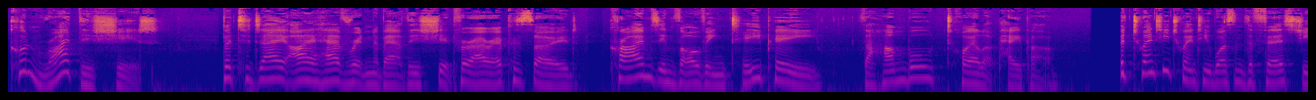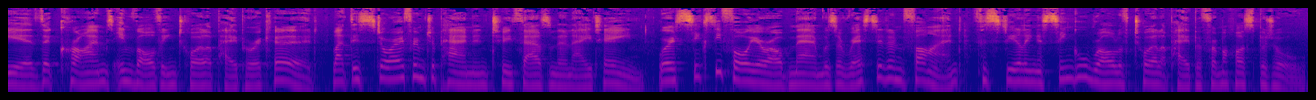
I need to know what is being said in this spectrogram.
Couldn't write this shit. But today I have written about this shit for our episode crimes involving TP, the humble toilet paper. But 2020 wasn't the first year that crimes involving toilet paper occurred, like this story from Japan in 2018, where a 64 year old man was arrested and fined for stealing a single roll of toilet paper from a hospital.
